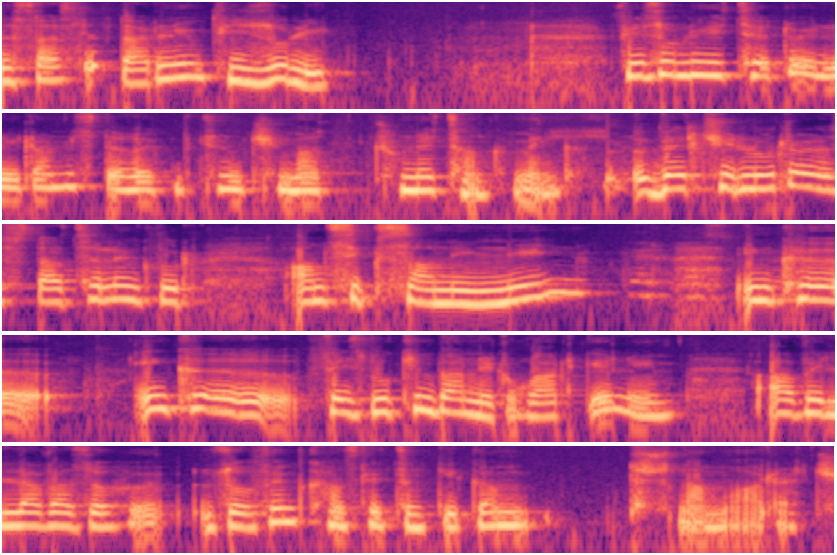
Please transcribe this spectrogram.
նստացրել տարելին ֆիզուլի Ֆիզուլիից հետո էլ Իրանից տեղեկություն չունեցանք մենք։ Վերջի լուրը ստացել ենք, որ ամսի 29-ին ինքը ինքը Facebook-ին բաներ ուղարկել իմ ավելի լավազով եմ քանսլի ծնկի կամ թշնամու առաջ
